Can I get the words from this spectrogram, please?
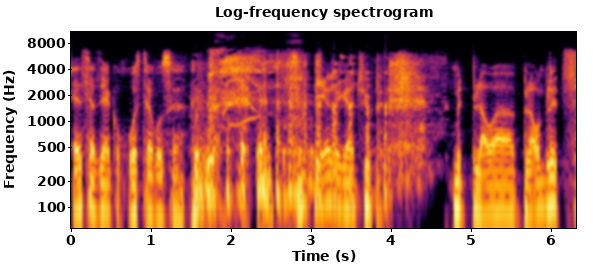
Er ist ja sehr groß, der Russe. Bäriger Typ mit blauer, blauem Blitz.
